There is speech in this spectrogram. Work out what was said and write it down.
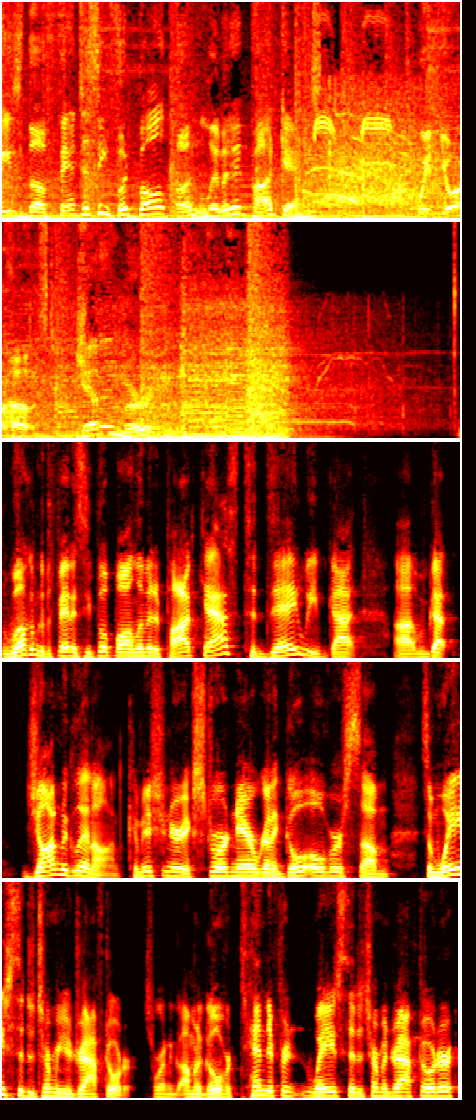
is the Fantasy Football Unlimited podcast with your host, Kevin Murray. Welcome to the Fantasy Football Unlimited podcast. Today we've got uh, we've got John McGlynn on, Commissioner Extraordinaire. We're going to go over some some ways to determine your draft order. So we're going to I'm going to go over ten different ways to determine draft order.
